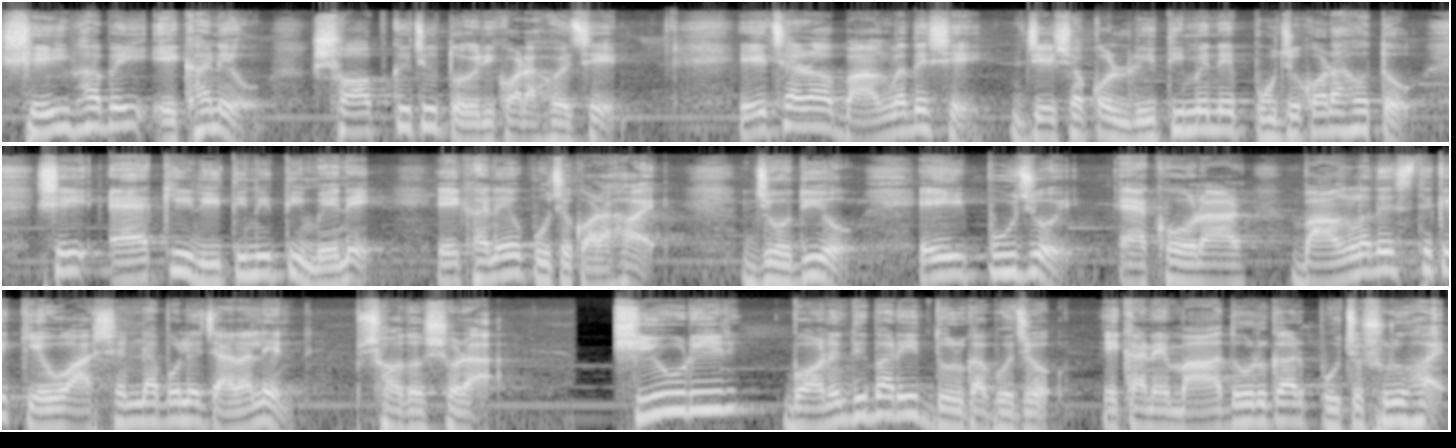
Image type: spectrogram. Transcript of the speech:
সেইভাবেই এখানেও সব কিছু তৈরি করা হয়েছে। এছাড়াও বাংলাদেশে যে সকল রীতি মেনে পুজো করা হতো, সেই একই রীতিনীতি মেনে এখানেও পুজো করা হয়। যদিও এই পুজোয় এখন আর বাংলাদেশ থেকে কেউ আসেন না বলে জানালেন সদস্যরা। শিউরির বনেদি বাড়ির দুর্গাপুজো, এখানে মা দুর্গার পুজো শুরু হয়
